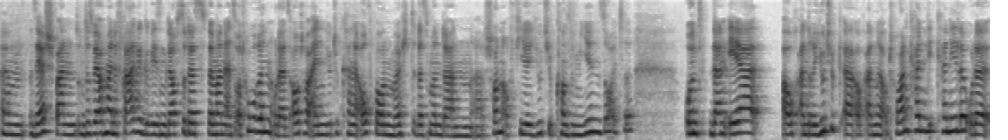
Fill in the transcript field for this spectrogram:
Ähm, sehr spannend. Und das wäre auch meine Frage gewesen. Glaubst du, dass wenn man als Autorin oder als Autor einen YouTube-Kanal aufbauen möchte, dass man dann äh, schon auch viel YouTube konsumieren sollte? Und dann eher auch andere YouTube, äh, auch andere Autorenkanäle oder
